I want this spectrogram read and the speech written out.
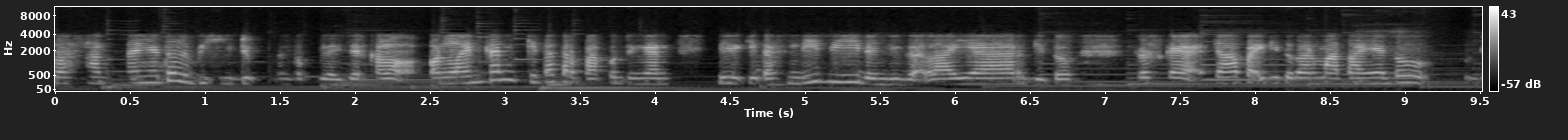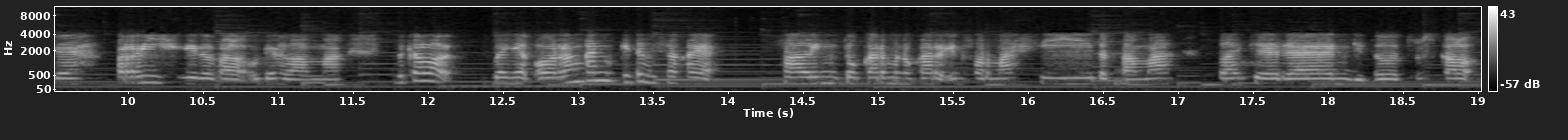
suasananya tuh lebih hidup untuk belajar. Kalau online kan kita terpaku dengan diri kita sendiri dan juga layar gitu. Terus kayak capek gitu kan matanya tuh udah perih gitu kalau udah lama. Tapi kalau banyak orang kan kita bisa kayak saling tukar menukar informasi terutama pelajaran gitu terus kalau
